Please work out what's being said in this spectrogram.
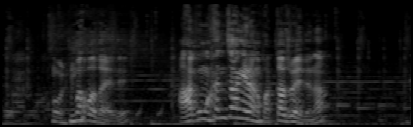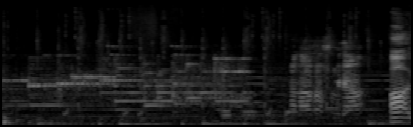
얼마 받아야 돼? 아공 한 장이랑 바꿔줘야 되나? 다 나왔습니다. 아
